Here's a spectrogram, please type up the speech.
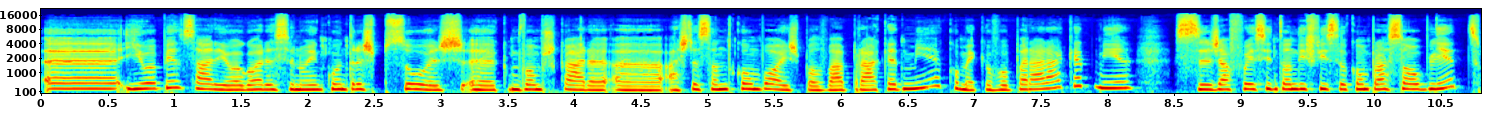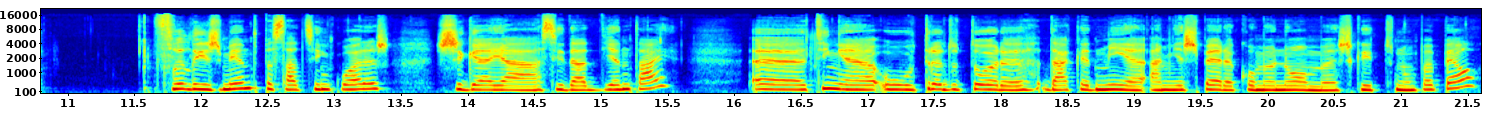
Ah, e eu a pensar, eu agora se eu não encontro as pessoas ah, que me vão buscar a- a- à estação de comboios para levar para a academia, como é que eu vou parar à academia? Se já foi assim tão difícil comprar só o bilhete, Felizmente, passado 5 horas, cheguei à cidade de Yantai. Uh, tinha o tradutor da academia à minha espera com o meu nome escrito num papel.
